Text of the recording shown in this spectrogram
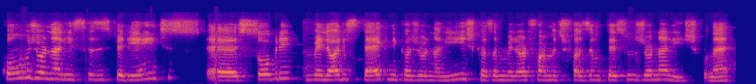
com jornalistas experientes é, sobre melhores técnicas jornalísticas, a melhor forma de fazer um texto jornalístico, né?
